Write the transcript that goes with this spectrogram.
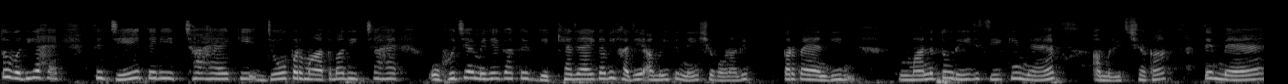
ਤੋਂ ਵਧੀਆ ਹੈ। ਅਤੇ ਜੇ ਤੇਰੀ ਇੱਛਾ ਹੈ ਕਿ ਜੋ ਪਰਮਾਤਮਾ ਦੀ ਇੱਛਾ ਹੈ, ਉਹੋ ਜਿਹਾ ਮਿਲੇਗਾ ਤੇ ਦੇਖਿਆ ਜਾਏਗਾ ਵੀ ਹਜੇ ਅੰਮ੍ਰਿਤ ਨਹੀਂ ਛਕਾਉਣਾ। ਵੀ ਪਰ ਭੈਣ ਦੀ ਮਨ ਤੋਂ ਰੀਝ ਸੀ ਕਿ ਮੈਂ ਅੰਮ੍ਰਿਤ ਛਕਾਂ ਅਤੇ ਮੈਂ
